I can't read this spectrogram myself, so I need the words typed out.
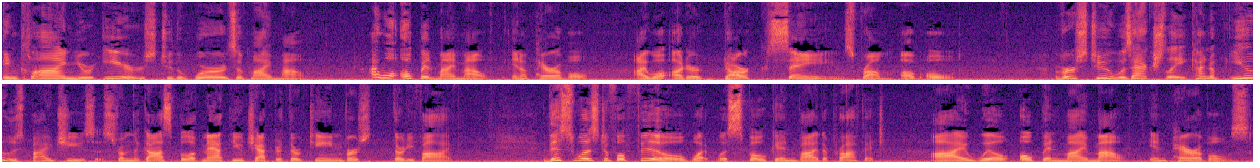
Incline your ears to the words of my mouth. I will open my mouth in a parable. I will utter dark sayings from of old verse 2 was actually kind of used by Jesus from the Gospel of Matthew, chapter 13, verse 35. This was to fulfill what was spoken by the prophet I will open my mouth in parables,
